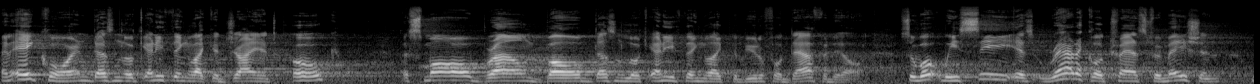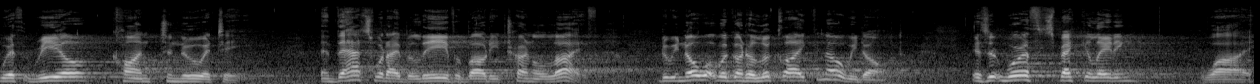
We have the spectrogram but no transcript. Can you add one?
An acorn doesn't look anything like a giant oak. A small brown bulb doesn't look anything like the beautiful daffodil. So, what we see is radical transformation with real continuity. And that's what I believe about eternal life. Do we know what we're going to look like? No, we don't. Is it worth speculating? Why?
